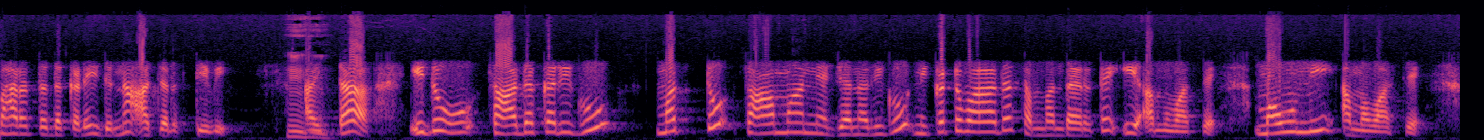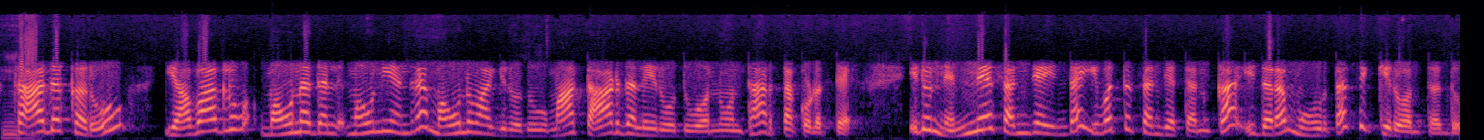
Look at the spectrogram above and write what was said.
ಭಾರತದ ಕಡೆ ಇದನ್ನ ಆಚರಿಸ್ತೀವಿ. ಆಯ್ತಾ? ಇದು ಸಾಧಕರಿಗೂ ಮತ್ತು ಸಾಮಾನ್ಯ ಜನರಿಗೂ ನಿಕಟವಾದ ಸಂಬಂಧ ಇರುತ್ತೆ ಈ ಅಮಾವಾಸ್ಯೆ ಮೌನಿ ಅಮಾವಾಸ್ಯೆ. ಸಾಧಕರು ಯಾವಾಗ್ಲೂ ಮೌನದಲ್ಲಿ ಮೌನಿ ಅಂದ್ರೆ ಮೌನವಾಗಿರೋದು ಮಾತಾಡ್ದಲೇ ಇರೋದು ಅನ್ನುವಂತ ಅರ್ಥ ಕೊಡುತ್ತೆ. ಇದು ನಿನ್ನೆ ಸಂಜೆಯಿಂದ ಇವತ್ತು ಸಂಜೆ ತನಕ ಇದರ ಮುಹೂರ್ತ ಸಿಕ್ಕಿರುವಂತದ್ದು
